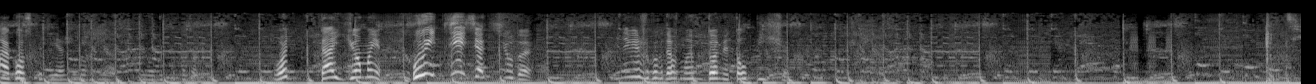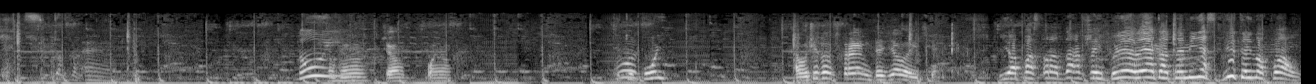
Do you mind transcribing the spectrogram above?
А, господи, я же его не показал. Вот, да, ё-моё. Уйдите отсюда! Ненавижу, когда в моем доме толпища. Э. Ну и... Угу, все, понял. Ты вот. тупой? А вы что там с краями-то делаете? Я пострадавший, блин, этот на меня сбитый напал!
